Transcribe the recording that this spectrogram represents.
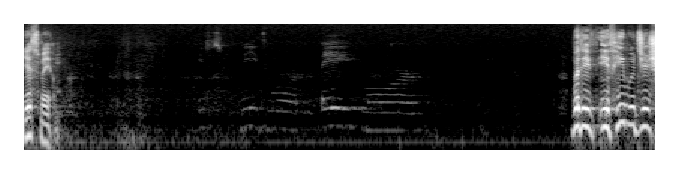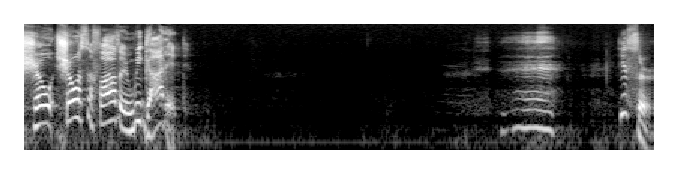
Yes, ma'am. But if, if he would just show, show us the Father and we got it. Uh, yes, sir.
